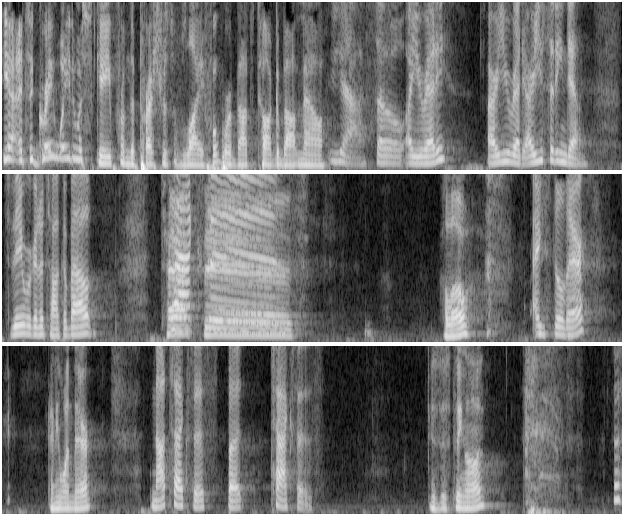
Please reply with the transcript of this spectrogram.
Yeah, it's a great way to escape from the pressures of life, what we're about to talk about now. Yeah, so are you ready? Are you ready? Are you sitting down? Today we're going to talk about taxes. Hello? Are you still there? Anyone there? Not Texas, but taxes. Is this thing on?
